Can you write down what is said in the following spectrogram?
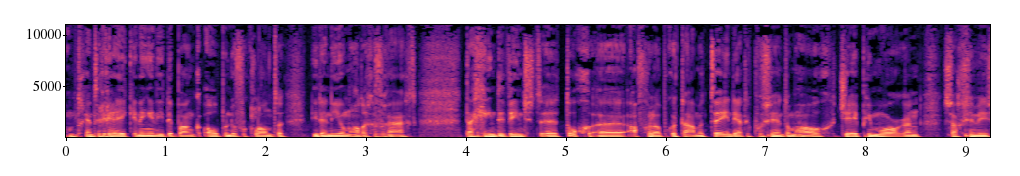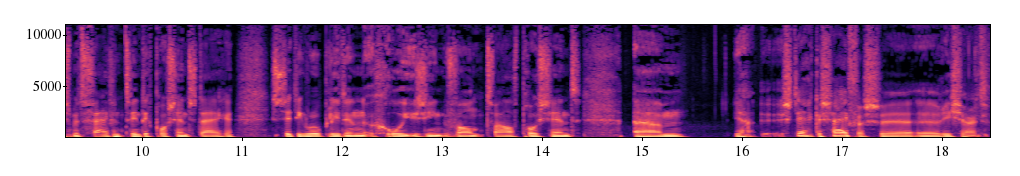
omtrent rekeningen die de bank opende voor klanten die daar niet om hadden gevraagd. Daar ging de winst uh, toch afgelopen kwartaal met 32% omhoog. JP Morgan zag zijn winst met 25% stijgen. Citigroup liet een groei zien van 12%. Um, ja, sterke cijfers, Richard.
